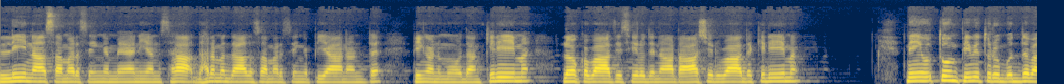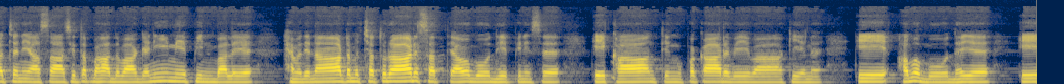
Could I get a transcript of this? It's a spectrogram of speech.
ලීනා සමරසිංහ මෑණියන් සහ ධර්මදාස සමරසිංහ පියාණන්ට පින් අනුමෝදන් කිරීම ලෝකවාසී සියලු දෙනාට ආශිර්වාද කිරීම. මේ උතුම් පිවිතුරු බුද්ධ වචනය අසා සිත පහදවා ගැනීමේ පින් බලය හැම දෙනාටම චතුරාර්ය සත්‍ය අවබෝධය පිණිස ඒකාන්තෙන් උපකාර වේවා කියන ඒ අවබෝධය ඒ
